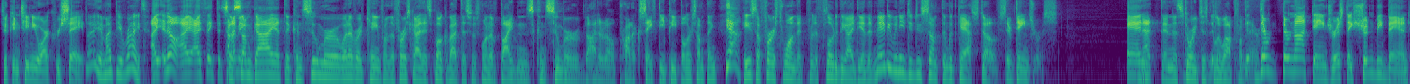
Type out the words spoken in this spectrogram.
to continue our crusade. No, You might be right. I no, I, I think the So some guy at the consumer, whatever it came from, the first guy that spoke about this was one of Biden's consumer, I don't know, product safety people or something. Yeah. He's the first one that floated the idea that maybe we need to do something with gas stoves. They're dangerous. And, that then the story just blew up from there. They're they're not dangerous. They shouldn't be banned.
